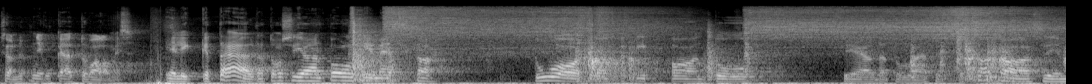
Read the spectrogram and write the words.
se on nyt niinku käyttövalmis. Eli täältä tosiaan polkimesta tuota kippaantuu. Sieltä tulee sitten takaisin.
